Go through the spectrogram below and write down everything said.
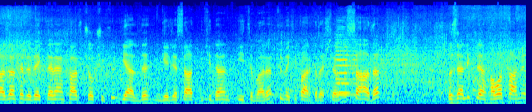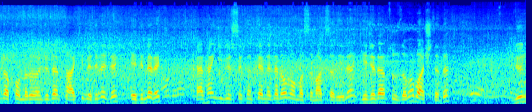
Gaziantep'te beklenen kar çok şükür geldi. Gece saat 2'den itibaren tüm ekip arkadaşlarımız sahada. Özellikle hava tahmin raporları önceden takip edilecek, edilerek herhangi bir sıkıntıya neden olmaması maksadıyla geceden tuzlama başladı. Dün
